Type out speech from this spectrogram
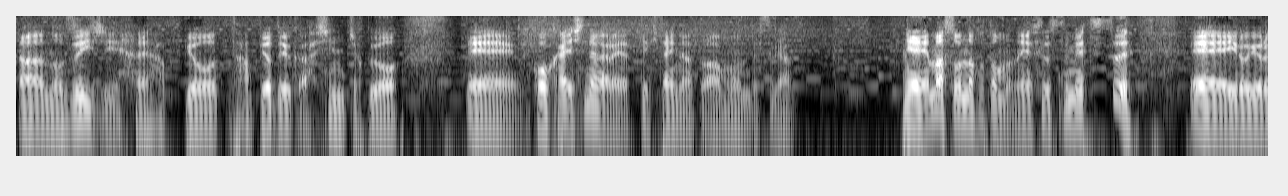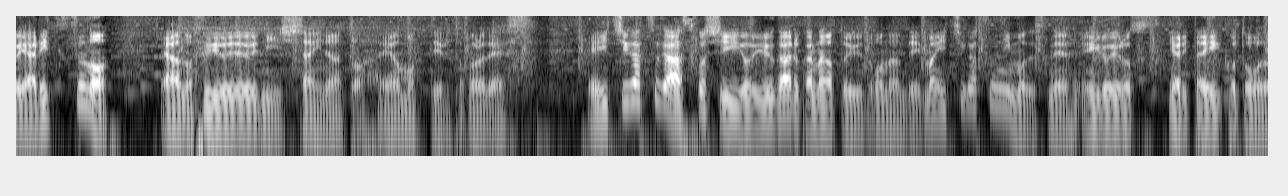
あの、随時、発表、発表というか進捗を、えー、公開しながらやっていきたいなとは思うんですが、えー、まあそんなこともね、進めつつ、えー、いろいろやりつつの、あの、冬にしたいなと思っているところです。え1月が少し余裕があるかなというところなんで、まあ1月にもですね、いろいろやりたいことを、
